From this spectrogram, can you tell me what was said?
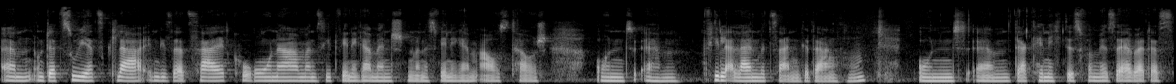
ähm, und dazu jetzt klar in dieser Zeit Corona, man sieht weniger Menschen, man ist weniger im Austausch und ähm, viel allein mit seinen Gedanken. Und ähm, da kenne ich das von mir selber, dass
